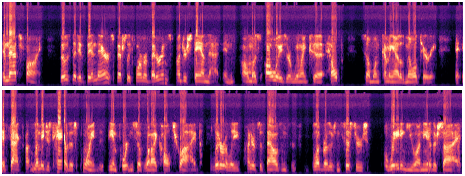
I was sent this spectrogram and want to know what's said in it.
and that's fine. Those that have been there, especially former veterans, understand that and almost always are willing to help someone coming out of the military. In fact, uh, let me just hammer this point the importance of what I call tribe. Literally, hundreds of thousands of blood brothers and sisters awaiting you on the other side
